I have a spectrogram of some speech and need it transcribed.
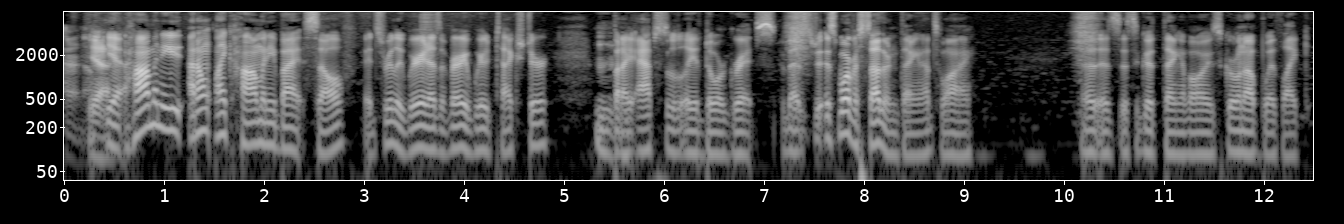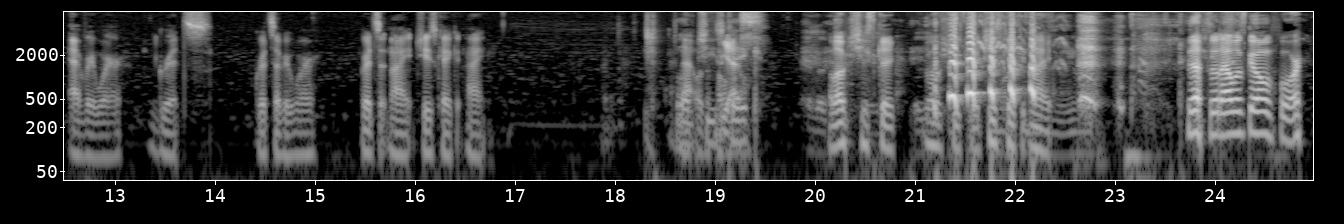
I don't know. Yeah. Yeah, hominy. I don't like hominy by itself. It's really weird. It has a very weird texture. Mhm. But I absolutely adore grits. That's it's more of a southern thing. That's why. Uh, It's it's a good thing. I've always grown up with like everywhere grits, grits everywhere, grits at night, cheesecake at night. And Love that was a cheesecake. Yes. I love cheesecake. I love cheesecake. cheesecake at night. That's what I was going for.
